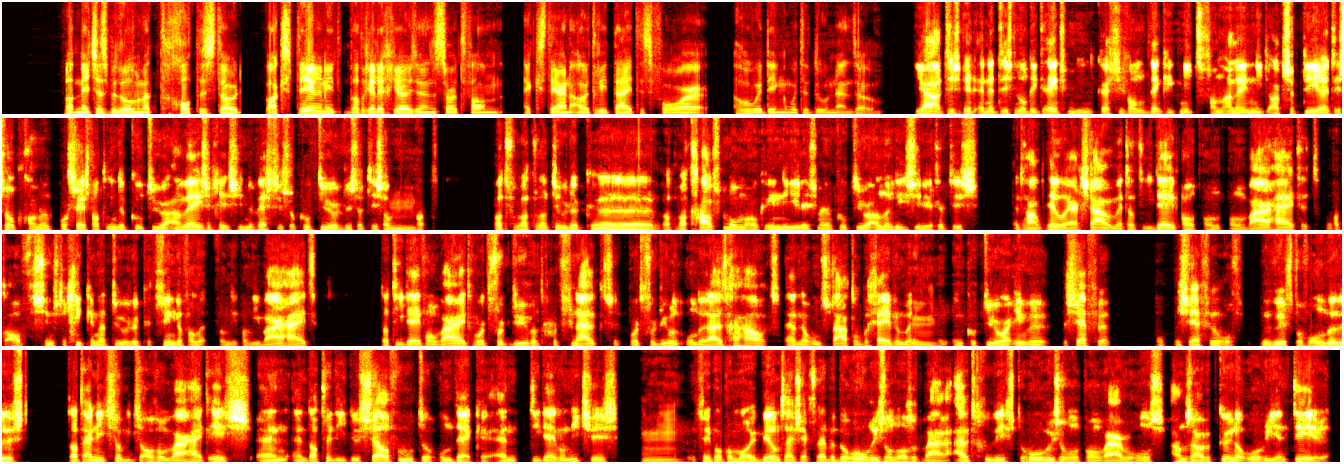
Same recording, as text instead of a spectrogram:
wat Nietzsche bedoelde met God is dood. We accepteren niet dat religieuze een soort van externe autoriteit is voor hoe we dingen moeten doen en zo. Ja, het is, en het is nog niet eens een kwestie van, denk ik, niet van alleen niet accepteren. Het is ook gewoon een proces wat in de cultuur aanwezig is, in de westerse cultuur. Dus het is ook hmm. wat, wat, wat natuurlijk, uh, wat, wat Goudsblom ook in nihilisme en cultuur analyseert. Het, is, het hangt heel erg samen met dat idee van, van, van waarheid. Het, wat al sinds de Grieken natuurlijk, het vinden van, van, die, van die waarheid dat idee van waarheid wordt voortdurend gefnuikt, wordt voortdurend onderuit gehaald. En er ontstaat op een gegeven moment hmm. een cultuur waarin we beseffen, of beseffen, of bewust of onbewust, dat er niet zoiets als een waarheid is. En, en dat we die dus zelf moeten ontdekken. En het idee van Nietzsche is, mm. dat vind ik ook een mooi beeld, hij zegt, we hebben de horizon als het ware uitgewist. De horizon van waar we ons aan zouden kunnen oriënteren.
